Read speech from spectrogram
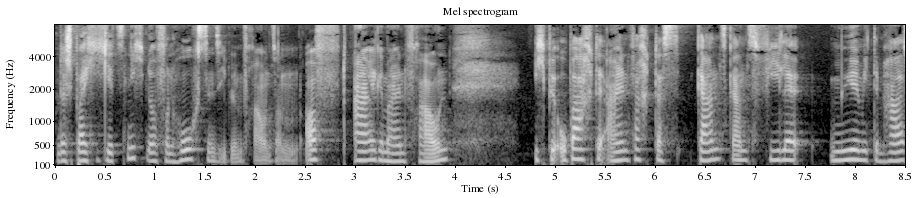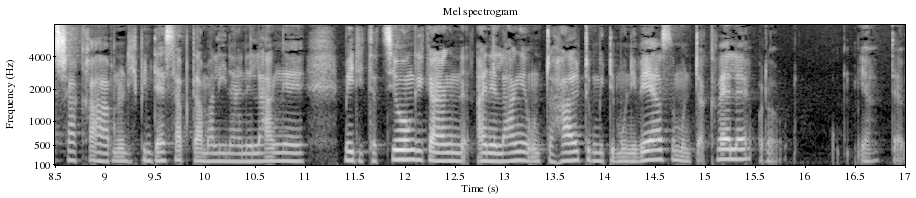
und da spreche ich jetzt nicht nur von hochsensiblen Frauen, sondern oft allgemein Frauen, ich beobachte einfach, dass ganz, ganz viele Mühe mit dem Halschakra haben und ich bin deshalb da mal in eine lange Meditation gegangen, eine lange Unterhaltung mit dem Universum und der Quelle oder ja, der,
